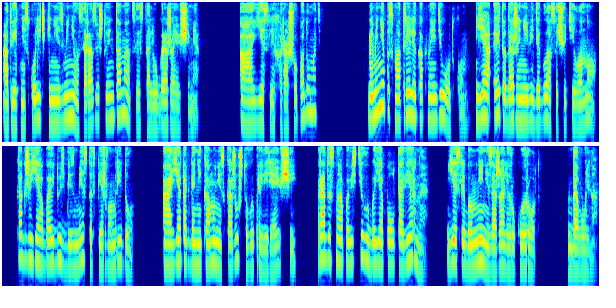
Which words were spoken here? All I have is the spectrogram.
Ответ нисколечки не изменился, разве что интонации стали угрожающими. «А если хорошо подумать?» На меня посмотрели как на идиотку. Я это даже не видя глаз ощутила, но... Как же я обойдусь без места в первом ряду? А я тогда никому не скажу, что вы проверяющий. Радостно оповестила бы я пол таверны, если бы мне не зажали рукой рот. Довольно.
